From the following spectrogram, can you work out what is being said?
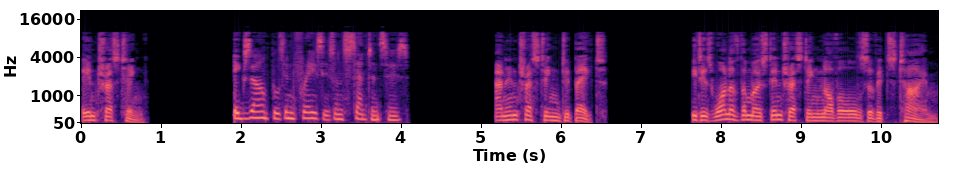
Interesting. Examples in phrases and sentences. An interesting debate. It is one of the most interesting novels of its time.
